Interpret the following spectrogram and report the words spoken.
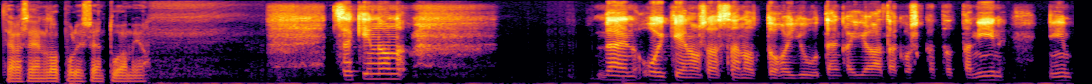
tällaiseen lopulliseen tuomioon? Sekin on, mä en oikein osaa sanoa tuohon juuteenkaan jaata, koska tota, niin, niin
